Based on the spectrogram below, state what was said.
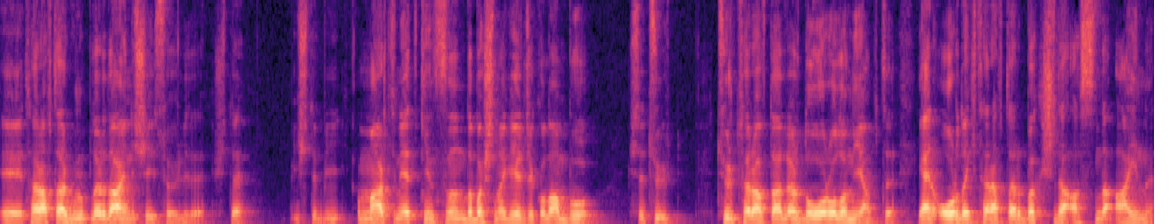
e, taraftar grupları da aynı şeyi söyledi. İşte işte bir Martin Atkinson'ın da başına gelecek olan bu. İşte Türk Türk taraftarlar doğru olanı yaptı. Yani oradaki taraftar bakışı da aslında aynı.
